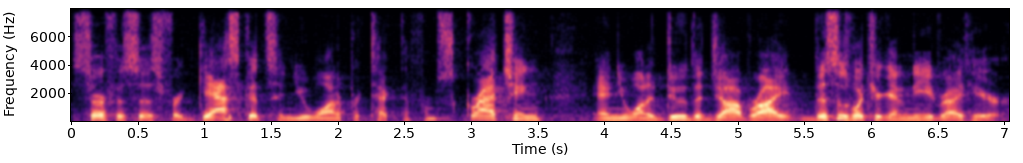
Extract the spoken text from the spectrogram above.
surfaces for gaskets and you want to protect them from scratching and you want to do the job right, this is what you're going to need right here.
